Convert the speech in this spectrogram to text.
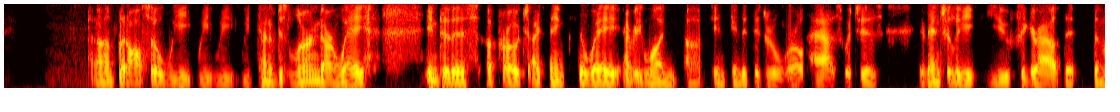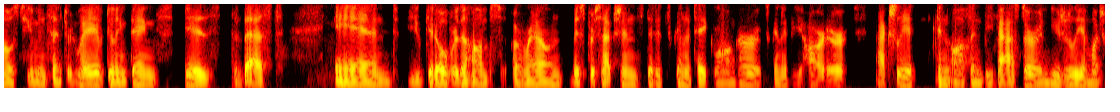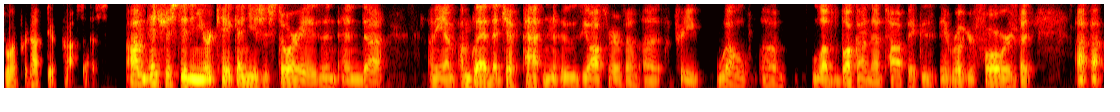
Um, but also we, we, we, we kind of just learned our way into this approach, I think the way everyone uh, in, in the digital world has, which is eventually you figure out that the most human centered way of doing things is the best. And you get over the humps around misperceptions that it's going to take longer, it's going to be harder. Actually, it can often be faster and usually a much more productive process. I'm interested in your take on user stories and, and uh, I mean, I'm, I'm glad that Jeff Patton, who's the author of a, a pretty well um, loved book on that topic, is it wrote your foreword. But I,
